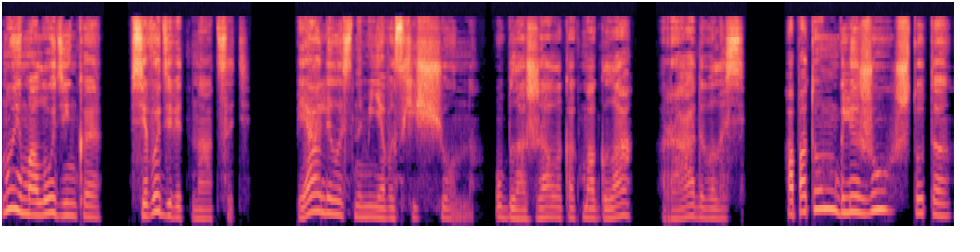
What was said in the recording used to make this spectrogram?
Ну и молоденькая, всего девятнадцать. Пялилась на меня восхищенно, ублажала как могла, радовалась. А потом, гляжу, что-то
